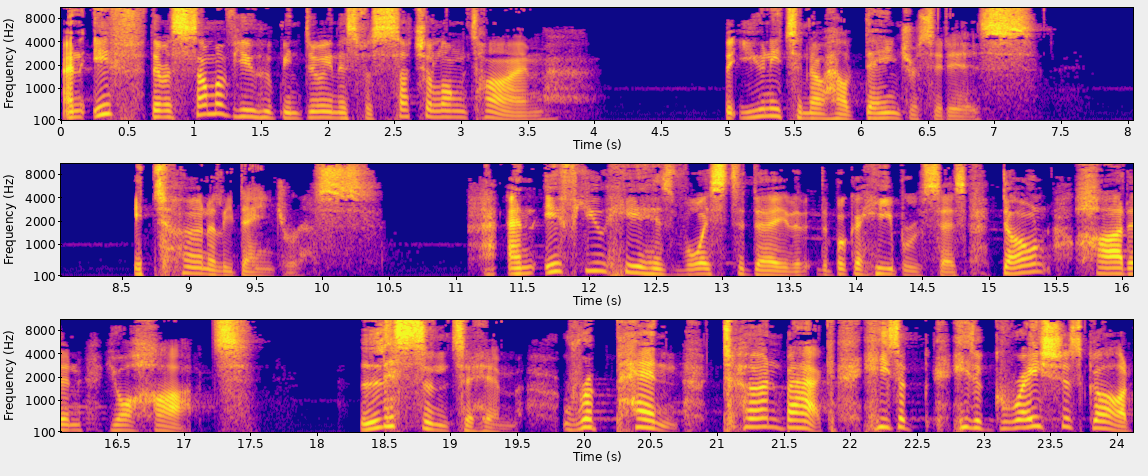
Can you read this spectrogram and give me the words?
And if there are some of you who've been doing this for such a long time, that you need to know how dangerous it is. Eternally dangerous. And if you hear his voice today, the, the book of Hebrews says, don't harden your heart. Listen to him. Repent. Turn back. He's a, he's a gracious God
